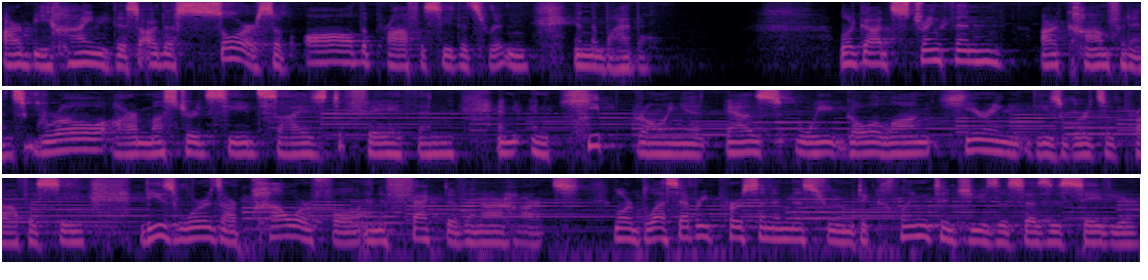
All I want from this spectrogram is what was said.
are behind this, are the source of all the prophecy that's written in the Bible. Lord God, strengthen our confidence, grow our mustard seed sized faith, and, and, and keep growing it as we go along hearing these words of prophecy. These words are powerful and effective in our hearts. Lord, bless every person in this room to cling to Jesus as his Savior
